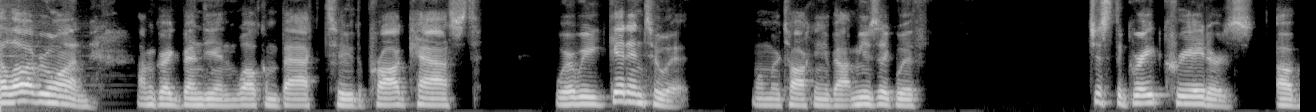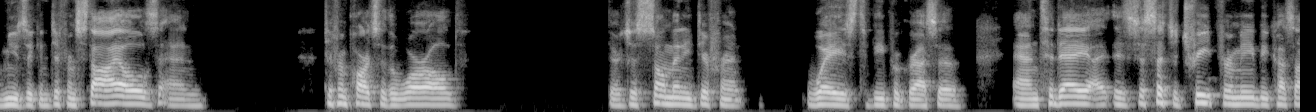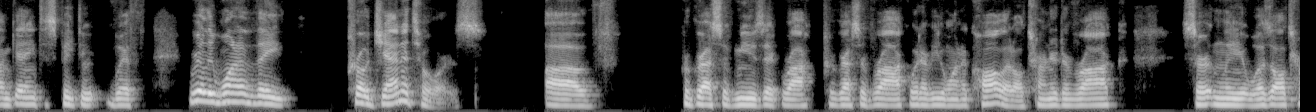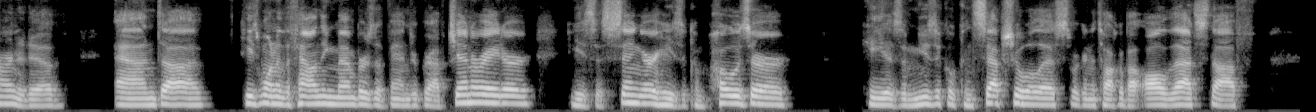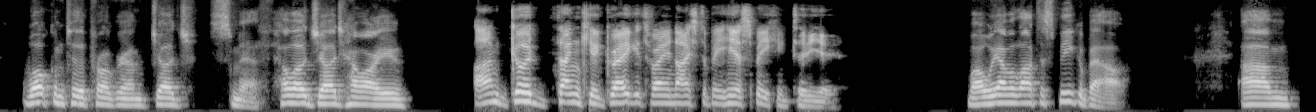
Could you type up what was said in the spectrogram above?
Hello, everyone. I'm Gregg Bendian, and welcome back to the Progcast, where we get into it when we're talking about music with just the great creators of music in different styles and different parts of the world. There are just so many different ways to be progressive. And today uh, is just such a treat for me because I'm getting to speak to, with really one of the progenitors of progressive music, rock, progressive rock, whatever you want to call it, alternative rock. Certainly it was alternative. And uh, he's one of the founding members of Van der Graaf Generator. He's a singer, he's a composer, he is a musical conceptualist. We're going to talk about all of that stuff. Welcome to the program, Judge Smith. Hello, Judge. How are you? I'm good. Thank you, Gregg. It's very nice to be here speaking to you. Well, we have a lot to speak about. Um,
